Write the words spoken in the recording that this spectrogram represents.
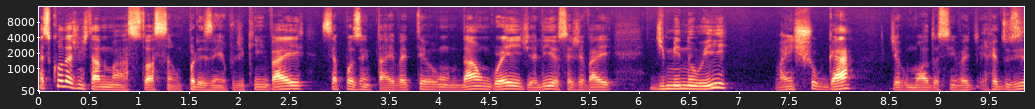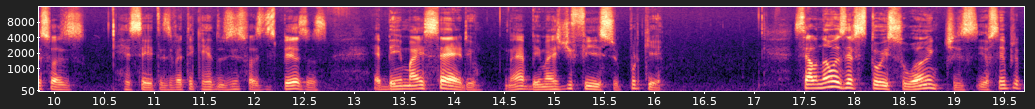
Mas quando a gente está numa situação, por exemplo, de quem vai se aposentar e vai ter um downgrade ali, ou seja, vai diminuir, vai enxugar de algum modo assim, vai reduzir suas receitas e vai ter que reduzir suas despesas, é bem mais sério, né? bem mais difícil. Por quê? Se ela não exercitou isso antes, eu sempre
